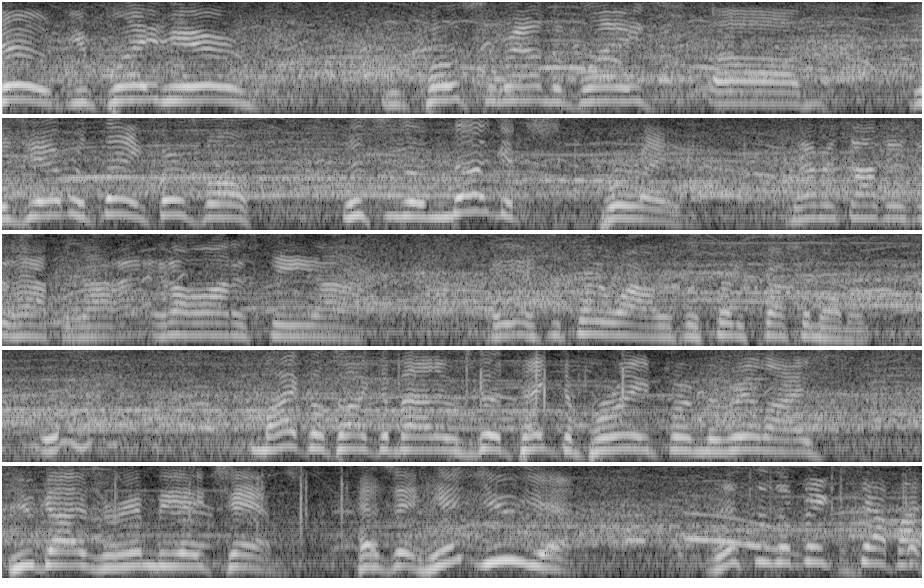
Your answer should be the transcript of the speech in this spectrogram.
Dude, you played here. You coached around the place. Um, did you ever think, first of all, this is a Nuggets parade? Never thought this would happen. Uh, in all honesty, uh, this is pretty wild. This is a pretty special moment. Michael talked about it was going to take the parade for him to realize you guys are NBA champs. Has it hit you yet? This is a big step. I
